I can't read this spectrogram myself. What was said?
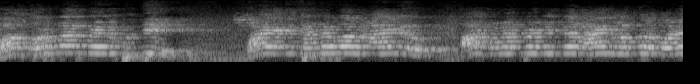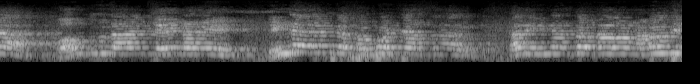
వాళ్ళ దుర్మార్గమైన బుద్ధి వాళ్ళ యొక్క చంద్రబాబు నాయుడు వాళ్ళకు ఉన్నటువంటి నాయకులందరూ కూడా భౌతిక దాడి చేయండి ఇండైరెక్ట్గా సపోర్ట్ చేస్తున్నారు. కానీ ఇన్నంత కాలం నడవది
